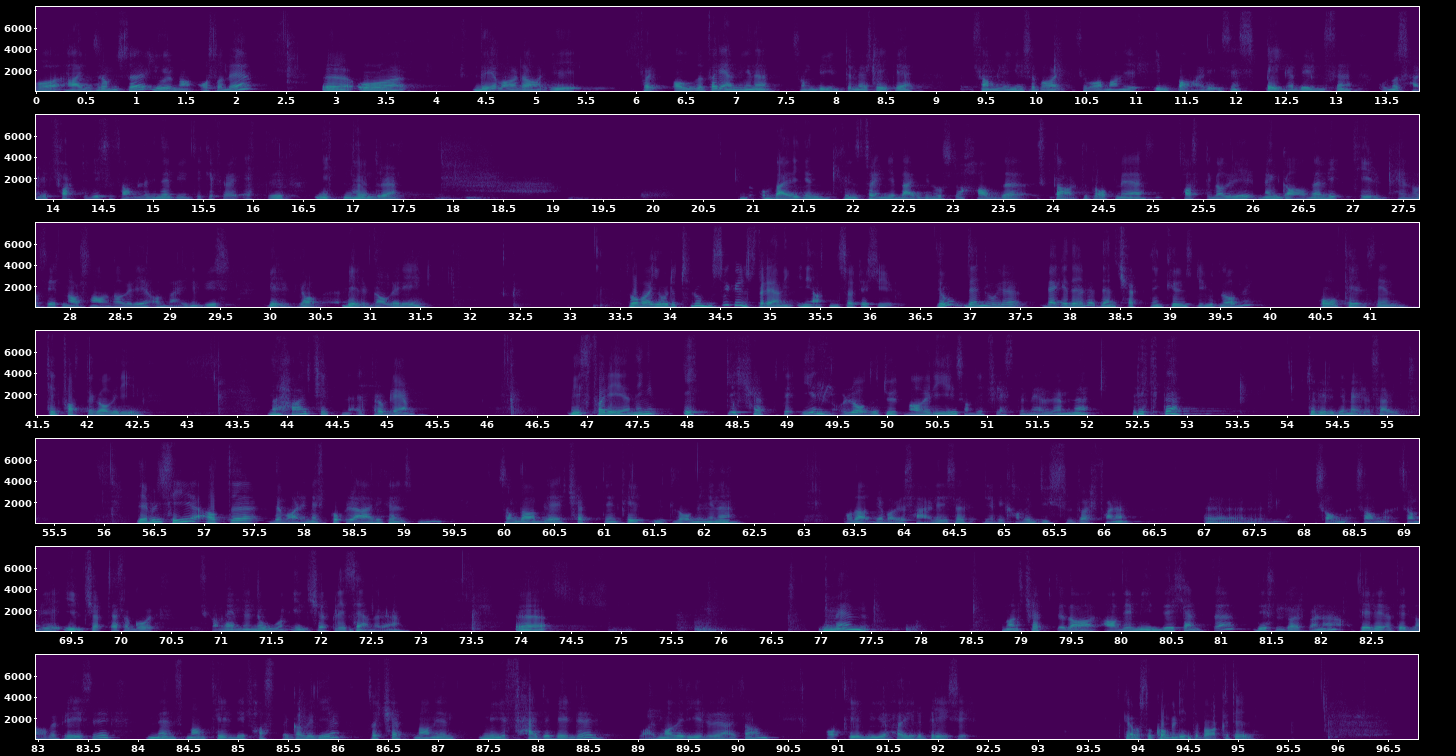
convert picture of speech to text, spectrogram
Og her i Tromsø gjorde man også det. Eh, og det var da i, for alle foreningene som begynte med slike samlinger, så var, så var man i, i bare i sin spede begynnelse. Og noe særlig fart i disse samlingene begynte ikke før etter 1900. Og Bergen, Kunstforeningen i Bergen og Oslo hadde startet opp med faste gallerier, men ga dem til henholdsvis Nasjonalgalleriet og Bergen bys billedgalleri. Så hva gjorde Tromsø kunstforening i 1877? Jo, den gjorde begge deler. Den kjøpte en kunst i utlåning og til sin, sitt faste galleri. Men her fikk den et problem. Hvis foreningen ikke kjøpte inn og loddet ut malerier som de fleste medlemmene likte, så ville de melde seg ut. Det vil si at eh, det var den mest populære kunsten som da ble kjøpt inn til utlåningene. Og da, det var jo særlig disse, det vi kaller Düsseldorferne, eh, som, som, som, ble innkjøpt. Jeg skal, gå, skal, nevne noen innkjøp litt senere. Eh, men man kjøpte da av de mindre kjente Düsseldorferne til relativt lave priser, mens man til de faste galleriet så kjøpte man inn mye færre bilder, var malerier det dreide seg om, og til mye høyere priser. Det skal jeg også komme litt tilbake til.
